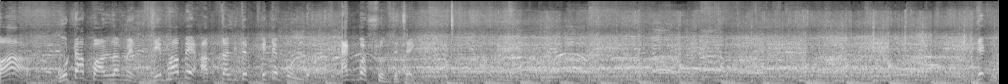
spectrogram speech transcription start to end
বা গোটা পার্লামেন্ট যেভাবে হাততালিতে ফেটে পড়ল, একবার শুনতে চাই। দেখুন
